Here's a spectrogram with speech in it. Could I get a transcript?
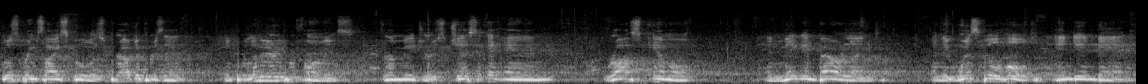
Blue Springs High School is proud to present in preliminary performance drum majors Jessica Annan, Ross Kimmel, and Megan Bowerland and the Wentzville Holt Indian Band.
